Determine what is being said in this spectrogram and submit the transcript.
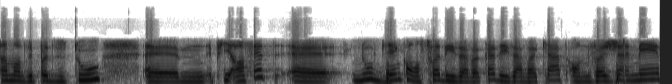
Ah mon Dieu, pas du tout. Euh, puis en fait, euh, nous, bien qu'on soit des avocats, des avocates, on ne va jamais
